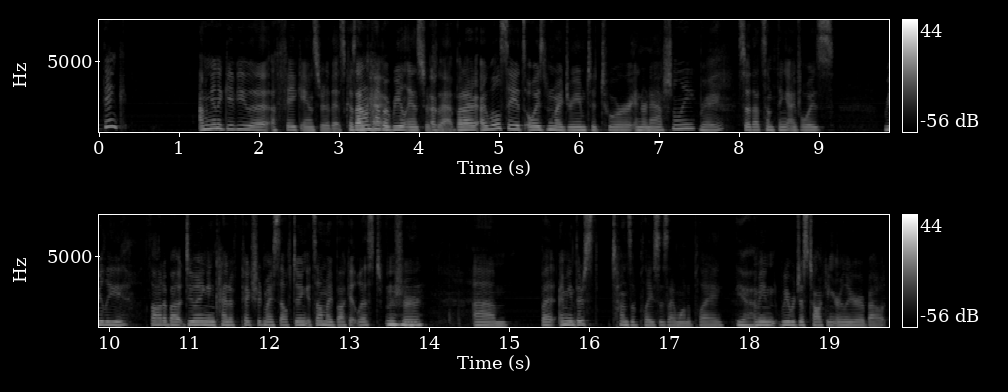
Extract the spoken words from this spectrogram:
think I'm gonna give you a, a fake answer to this because I don't have a real answer for Okay. that. But I, I will say it's always been my dream to tour internationally. Right. So that's something I've always really thought about doing and kind of pictured myself doing. It's on my bucket list for sure. Um, but I mean, there's tons of places I want to play. Yeah. I mean, we were just talking earlier about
